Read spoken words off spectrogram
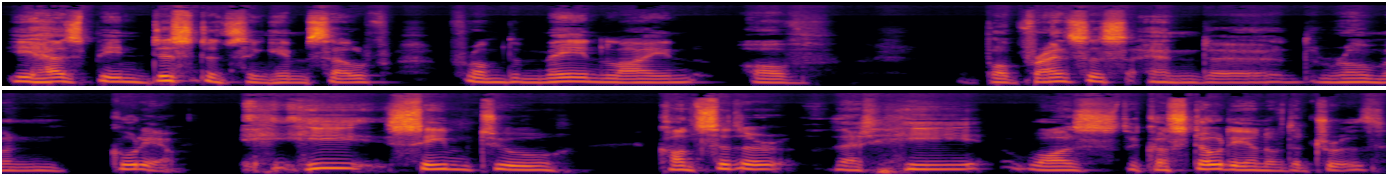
he has been distancing himself from the main line of Pope Francis and uh, the Roman Curia. He seemed to consider that he was the custodian of the truth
